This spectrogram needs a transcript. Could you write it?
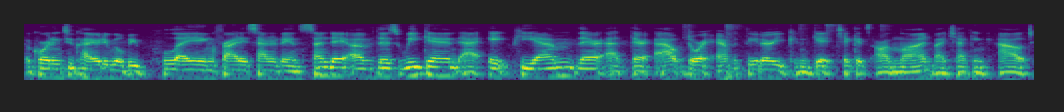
According to Coyote, we'll be playing Friday, Saturday, and Sunday of this weekend at 8 p.m. there at their outdoor amphitheater. You can get tickets online by checking out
